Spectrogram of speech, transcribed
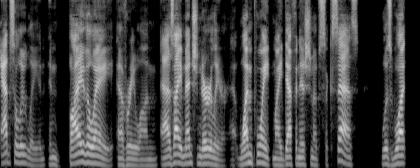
Absolutely. And and by the way, everyone, as I mentioned earlier, at one point my definition of success was what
